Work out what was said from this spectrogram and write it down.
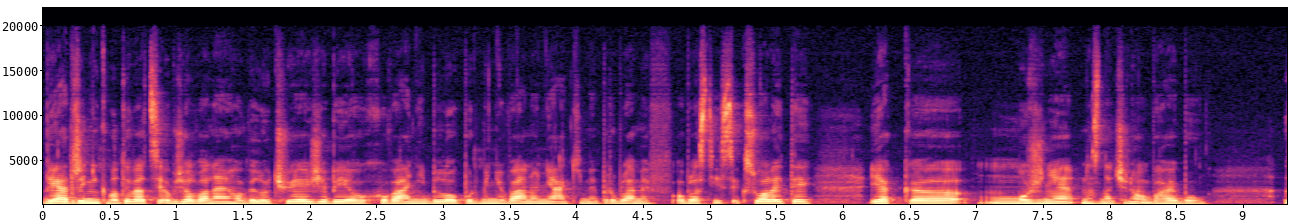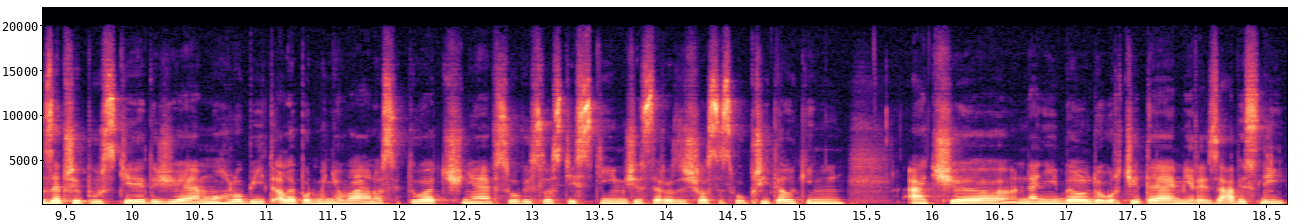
Vyjádření k motivaci obžalovaného vylučuje, že by jeho chování bylo podmiňováno nějakými problémy v oblasti sexuality, jak eh, možně naznačenou obhajbou. Lze připustit, že mohlo být ale podmiňováno situačně v souvislosti s tím, že se rozešel se svou přítelkyní ač eh, na ní byl do určité míry závislý.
